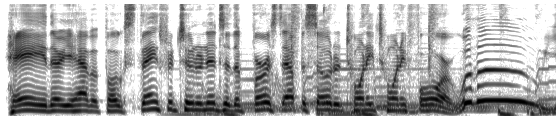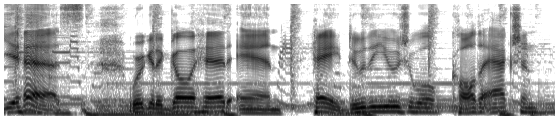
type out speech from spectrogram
Hey, there you have it, folks. Thanks for tuning in to the first episode of 2024. Woohoo! Yes. We're going to go ahead and, hey, do the usual call to action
